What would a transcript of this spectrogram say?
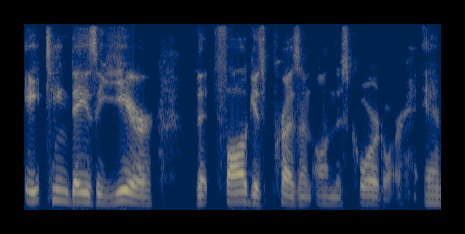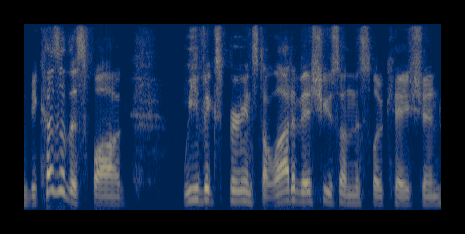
18 days a year that fog is present on this corridor. And because of this fog, we've experienced a lot of issues on this location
